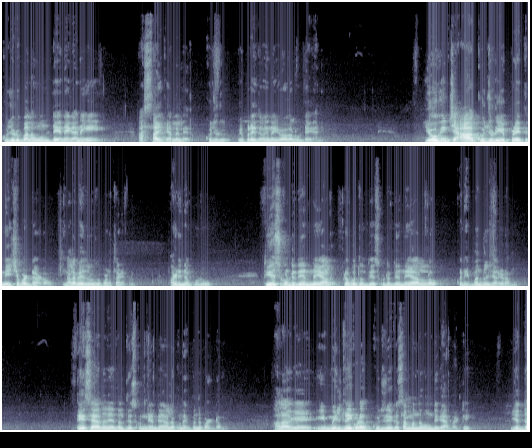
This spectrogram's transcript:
కుజుడు బలం ఉంటేనే కానీ ఆ స్థాయికి వెళ్ళలేరు. కుజుడు విపరీతమైన యోగాలు ఉంటాయి కానీ యోగించి ఆ కుజుడు ఎప్పుడైతే నీచపడ్డాడో నలభై ఐదు రోజులు పడతాడు ఇప్పుడు. పడినప్పుడు తీసుకుంటే నిర్ణయాలు ప్రభుత్వం తీసుకుంటే నిర్ణయాల్లో కొన్ని ఇబ్బందులు జరగడం దేశాధినేతలు తీసుకున్న నిర్ణయాల్లో కొన్ని ఇబ్బంది పడడం. అలాగే ఈ మిలిటరీ కూడా కుజుడు యొక్క సంబంధం ఉంది కాబట్టి యుద్ధ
